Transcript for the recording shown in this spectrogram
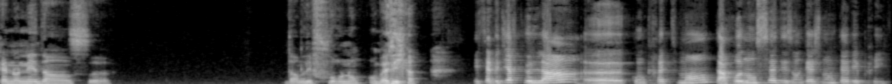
quand on est dans ce, dans les fourneaux, on va dire. Et ça veut dire que là, euh, concrètement, tu as renoncé à des engagements que tu avais pris?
